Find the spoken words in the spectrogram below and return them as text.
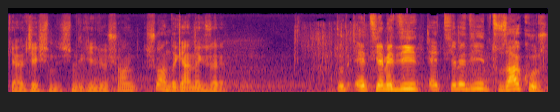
Gelecek şimdi. Şimdi geliyor. Şu an şu anda gelmek üzere. Dur et yeme değil. Et yeme değil. Tuzağa kur.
